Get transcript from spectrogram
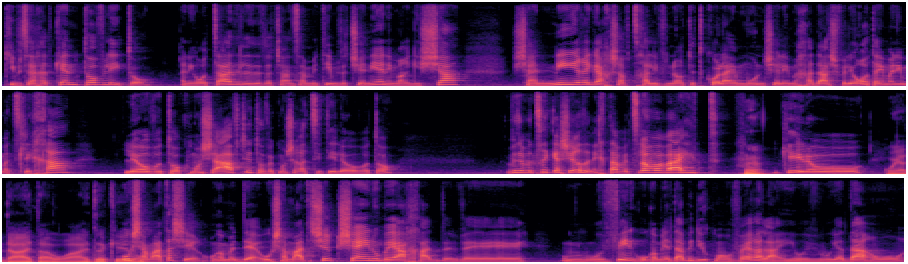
כי מצד אחד כן טוב לי איתו. אני רוצה לתת לזה את הצ'אנס האמיתי. מצד שני, אני מרגישה שאני רגע עכשיו צריכה לבנות את כל האמון שלי מחדש, ולראות האם אני מצליחה לאהוב אותו כמו שאהבתי אותו וכמו שרציתי לאהוב אותו. וזה מצחיק, השיר הזה נכתב אצלו בבית. כאילו... הוא ידע את ה... הוא ראה את זה כאילו? הוא שמע את השיר, הוא גם יודע, הוא שמע את השיר כשהיינו ביחד, והוא הוא הבין, הוא גם ידע בדיוק מה עובר עליי, הוא, הוא ידע, הוא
